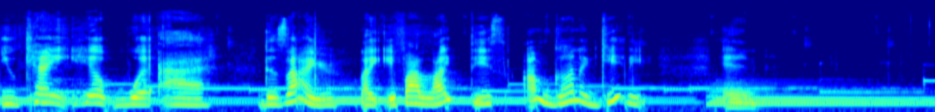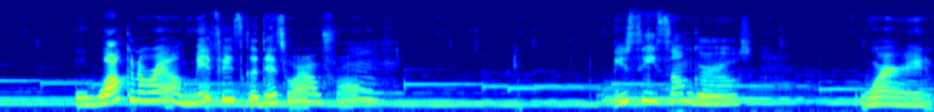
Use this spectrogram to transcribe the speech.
you can't help what I desire. Like if I like this, I'm gonna get it. And walking around Memphis, cause that's where I'm from, you see some girls wearing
